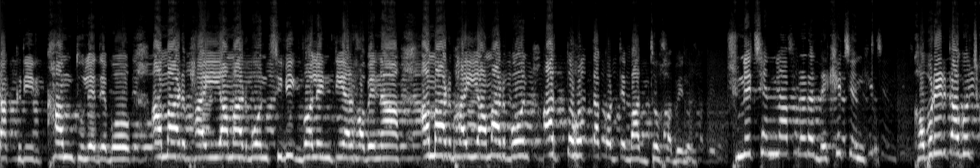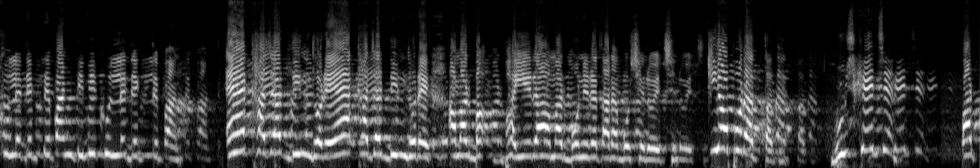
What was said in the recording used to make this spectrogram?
চাকরির খাম তুলে দেব। আমার ভাই, আমার বোন সিভিক ভলেন্টিয়ার হবে না। আমার ভাই, আমার বোন আত্মহত্যা করতে বাধ্য হবে না। শুনেছেন না আপনারা? দেখেছেন তো? খবরের কাগজ খুললে দেখতে পান টিভি খুললে দেখতে পান। এক হাজার দিন ধরে, এক হাজার দিন ধরে আমার ভাইয়েরা, আমার বোনেরা তারা বসে রয়েছে রয়েছে। কি অপরাধ তাদের? ঘুষ খেয়েছেন? পার্থ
